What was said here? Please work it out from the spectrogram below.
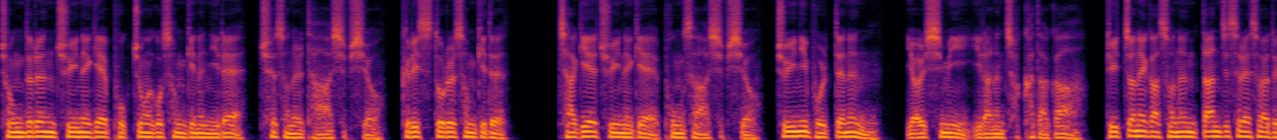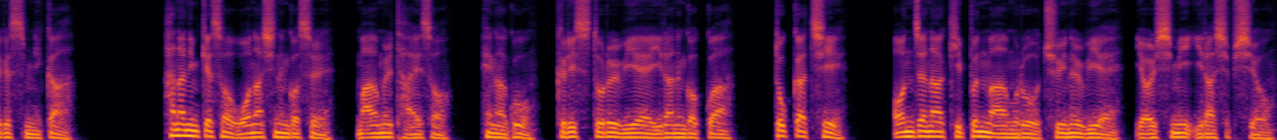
종들은 주인에게 복종하고 섬기는 일에 최선을 다하십시오. 그리스도를 섬기듯 자기의 주인에게 봉사하십시오. 주인이 볼 때는 열심히 일하는 척하다가 뒷전에 가서는 딴짓을 해서야 되겠습니까? 하나님께서 원하시는 것을 마음을 다해서 행하고 그리스도를 위해 일하는 것과 똑같이 언제나 기쁜 마음으로 주인을 위해 열심히 일하십시오.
